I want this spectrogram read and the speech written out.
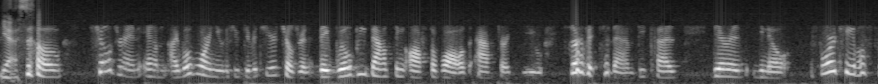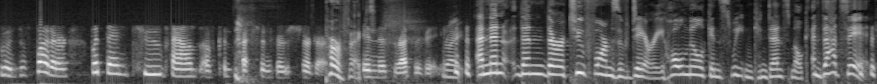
Yes. So children, and I will warn you, if you give it to your children, they will be bouncing off the walls after you serve it to them because there is, you know, four tablespoons of butter, but then two pounds of confectioner's sugar. Perfect in this recipe, right? and then then there are two forms of dairy: whole milk and sweetened condensed milk, and that's it.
